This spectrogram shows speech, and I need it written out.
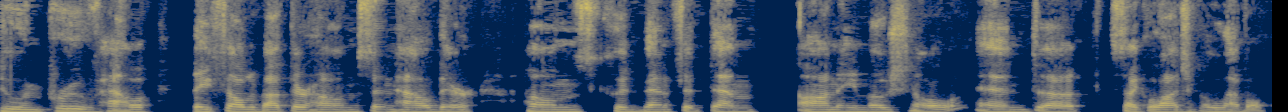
to improve how they felt about their homes and how their homes could benefit them on an emotional and uh, psychological level.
